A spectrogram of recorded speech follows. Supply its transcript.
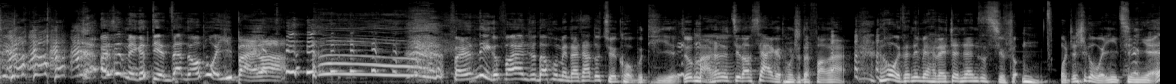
去，而且每。每个点赞都要破一百了，反正那个方案就到后面大家都绝口不提，就马上就接到下一个同事的方案，然后我在那边还在沾沾自喜说，嗯，我真是个文艺青年，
